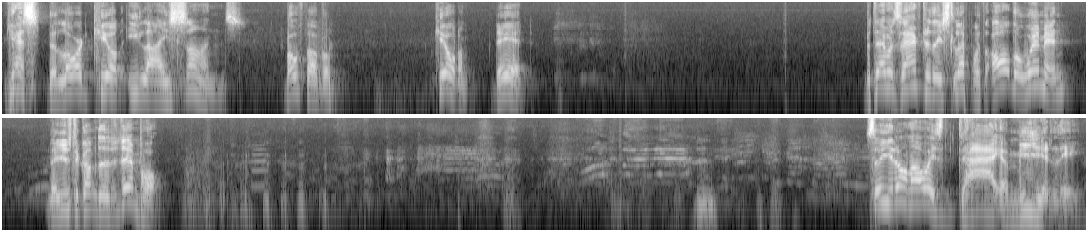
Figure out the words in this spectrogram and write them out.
Yes, the Lord killed Eli's sons. Both of them. Killed them. Dead. But that was after they slept with all the women that used to come to the temple. So you don't always die immediately.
